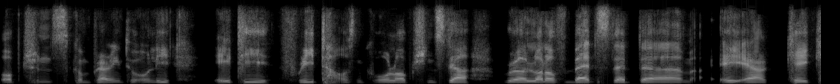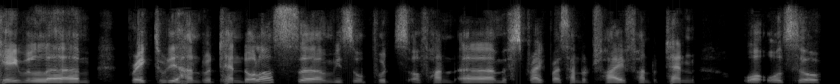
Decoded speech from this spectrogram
options comparing to only 83,000 call options. There were a lot of bets that um, ARKK will um, break to the $110. Um, we saw puts of um, strike price 105, 110, or also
